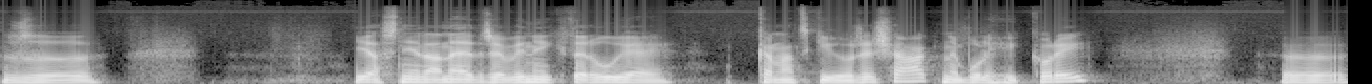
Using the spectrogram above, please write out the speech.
z jasně dané dřeviny, kterou je kanadský ořešák neboli hikory. Eh,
